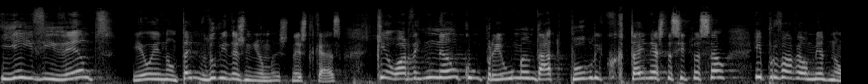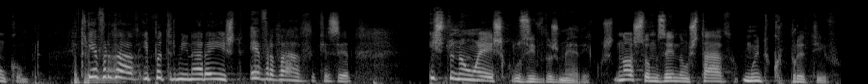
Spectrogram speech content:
E é evidente e eu não tenho dúvidas nenhumas, neste caso, que a Ordem não cumpriu o mandato público que tem nesta situação e provavelmente não cumpre. E é verdade, e para terminar é isto, é verdade, quer dizer, isto não é exclusivo dos médicos. Nós somos ainda um Estado muito corporativo.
